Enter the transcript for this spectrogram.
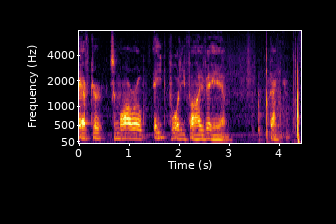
after tomorrow, 8.45 a.m. Thank you.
